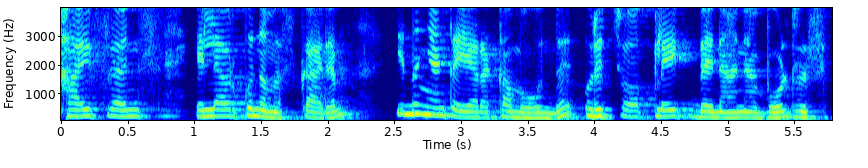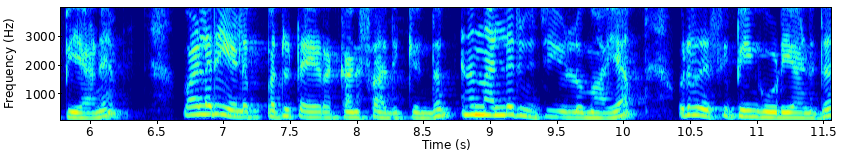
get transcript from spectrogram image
ഹായ് ഫ്രണ്ട്സ് എല്ലാവർക്കും നമസ്കാരം. ഇന്ന് ഞാൻ തയ്യാറാക്കാൻ പോകുന്നത് ഒരു ചോക്ലേറ്റ് ബനാന ബോൾ റെസിപ്പിയാണ്. വളരെ എളുപ്പത്തിൽ തയ്യാറാക്കാൻ സാധിക്കുന്നതും എന്നാൽ നല്ല രുചിയുള്ളതുമായ ഒരു റെസിപ്പിയും കൂടിയാണിത്.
